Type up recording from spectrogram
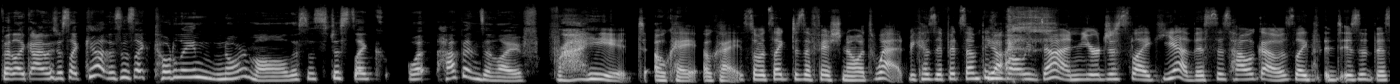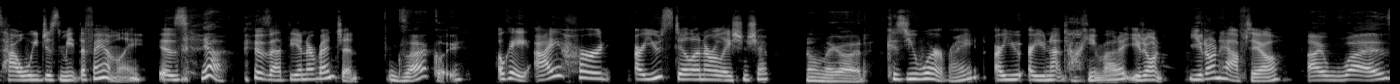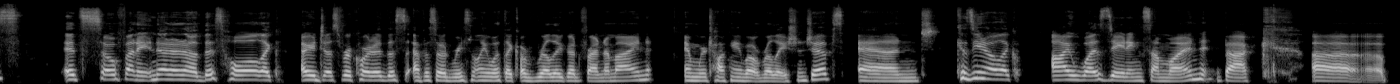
But like, I was just like, yeah, this is like totally normal. This is just like what happens in life. Right. Okay. Okay. So it's like, does a fish know it's wet? Because if it's something yeah. you've always done, you're just like, yeah, this is how it goes. Like, isn't this how we just meet the family? Is yeah. Is that the intervention? Exactly. Okay. I heard. Are you still in a relationship? Oh my god. Because you were right. Are you? Are you not talking about it? You don't. You don't have to. I was. It's so funny. No, no, no. This whole like I just recorded this episode recently with like a really good friend of mine and we are talking about relationships and cuz you know like I was dating someone back uh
